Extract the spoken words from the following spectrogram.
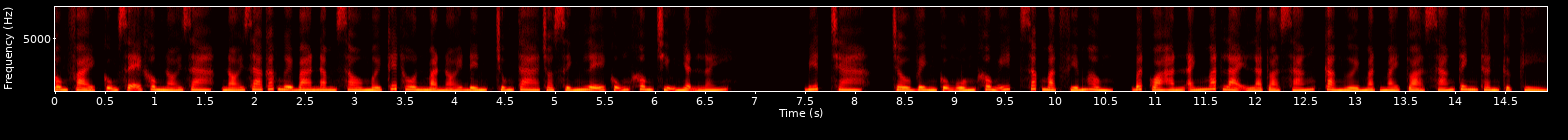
Không phải, cũng sẽ không nói ra, nói ra các ngươi ba năm sau mới kết hôn mà nói đến chúng ta cho xính lễ cũng không chịu nhận lấy. Biết cha, Châu Vinh cũng uống không ít, sắc mặt phiếm hồng, bất quá hắn ánh mắt lại là tỏa sáng, cả người mặt mày tỏa sáng tinh thần cực kỳ.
